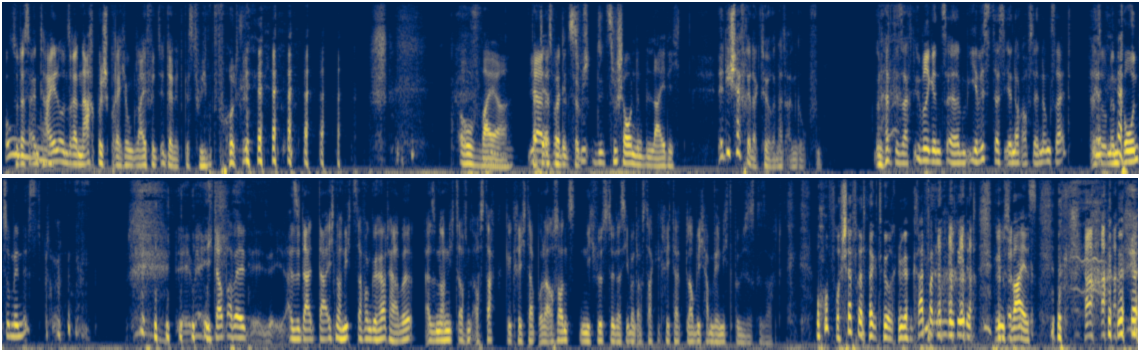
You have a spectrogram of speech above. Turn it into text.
Oh. Sodass ein Teil unserer Nachbesprechung live ins Internet gestreamt wurde. oh weia. Ja, das war die, Zu die Zuschauenden beleidigt. Äh, die Chefredakteurin hat angerufen und hat gesagt, übrigens, ähm, ihr wisst, dass ihr noch auf Sendung seid. Also mit dem Ton zumindest ich glaube aber, also da, da ich noch nichts davon gehört habe, also noch nichts auf, aufs Dach gekriegt habe oder auch sonst nicht wüsste, dass jemand aufs Dach gekriegt hat, glaube ich, haben wir nichts Böses gesagt. Oh, Frau Chefredakteurin, wir haben gerade von Ihnen geredet. Ich weiß.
